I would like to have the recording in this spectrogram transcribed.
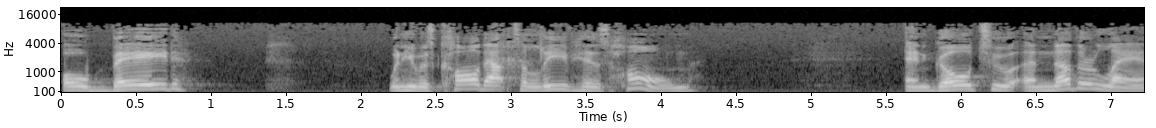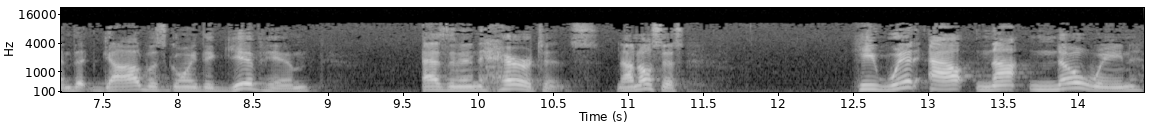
obeyed when he was called out to leave his home and go to another land that God was going to give him as an inheritance. Now, notice this. He went out not knowing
